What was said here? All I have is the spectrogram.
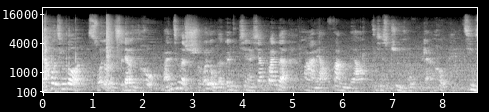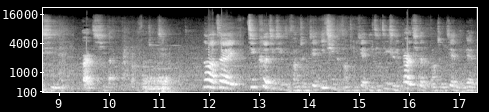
然后经过所有的治疗以后，完成了所有的跟乳腺癌相关的化疗、放疗这些手术以后，然后进行二期的重建。那么在即刻进行乳房重建、一期乳房重建以及进行二期的乳房重建里面，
